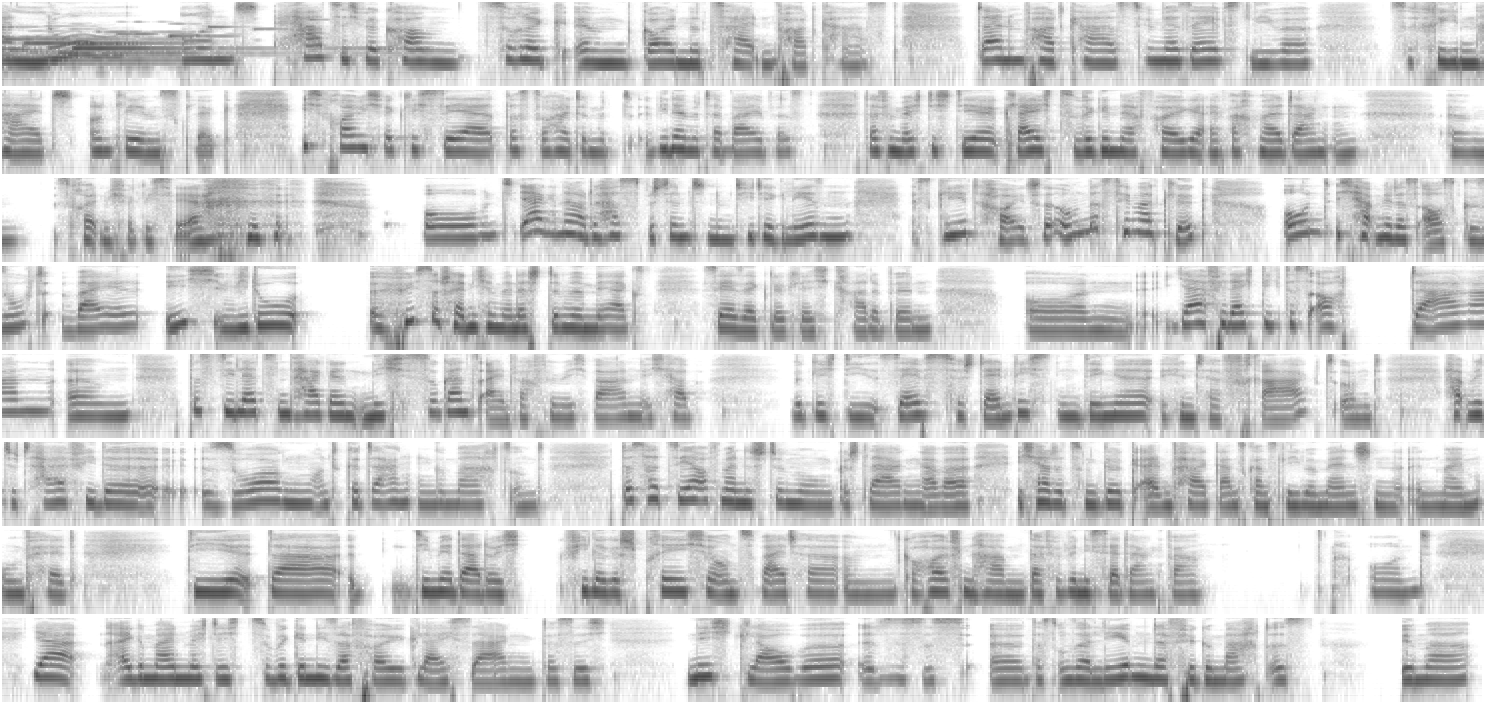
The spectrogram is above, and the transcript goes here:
Hallo und herzlich willkommen zurück im Goldene Zeiten Podcast, deinem Podcast für mehr Selbstliebe, Zufriedenheit und Lebensglück. Ich freue mich wirklich sehr, dass du heute mit, wieder mit dabei bist. Dafür möchte ich dir gleich zu Beginn der Folge einfach mal danken. Ähm, es freut mich wirklich sehr. Und ja, genau, du hast es bestimmt in dem Titel gelesen. Es geht heute um das Thema Glück. Und ich habe mir das ausgesucht, weil ich, wie du höchstwahrscheinlich in meiner Stimme merkst, sehr, sehr glücklich gerade bin. Und ja, vielleicht liegt es auch daran, ähm, dass die letzten Tage nicht so ganz einfach für mich waren. Ich habe wirklich die selbstverständlichsten Dinge hinterfragt und habe mir total viele Sorgen und Gedanken gemacht und das hat sehr auf meine Stimmung geschlagen, aber ich hatte zum Glück ein paar ganz, ganz liebe Menschen in meinem Umfeld, die da, die mir dadurch viele Gespräche und so weiter ähm, geholfen haben. Dafür bin ich sehr dankbar. Und ja, allgemein möchte ich zu Beginn dieser Folge gleich sagen, dass ich nicht glaube, dass, es, äh, dass unser Leben dafür gemacht ist, immer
